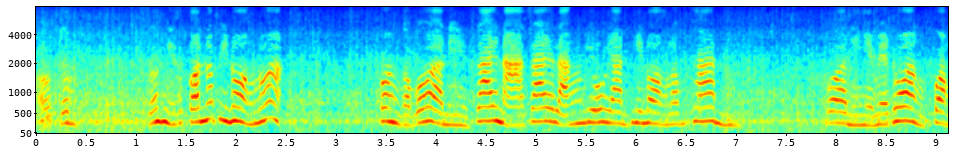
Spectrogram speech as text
เอาตัวตัวหินสก้อนนะพี่น้องเนาะ กล้องกับว่านี่ใต้หนาใต้หลังอยู่ยานพี่น้องลำคาญว่านี่เห็นแม่ท้องกล้อง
